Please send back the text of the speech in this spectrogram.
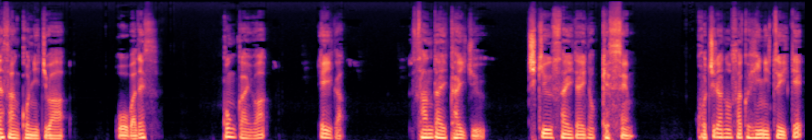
皆さんこんにちは。大場です。今回は映画三大怪獣地球最大の決戦こちらの作品について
